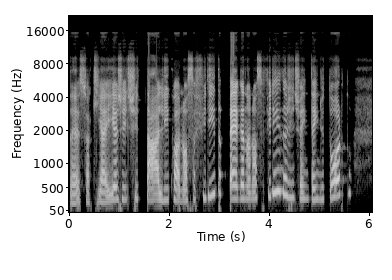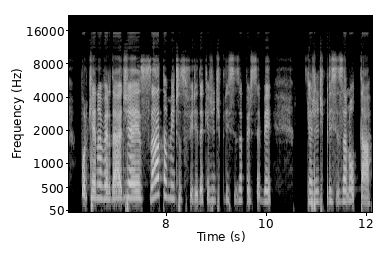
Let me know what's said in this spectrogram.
né, só que aí a gente tá ali com a nossa ferida, pega na nossa ferida, a gente já entende torto, porque na verdade é exatamente essa ferida que a gente precisa perceber, que a gente precisa notar.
